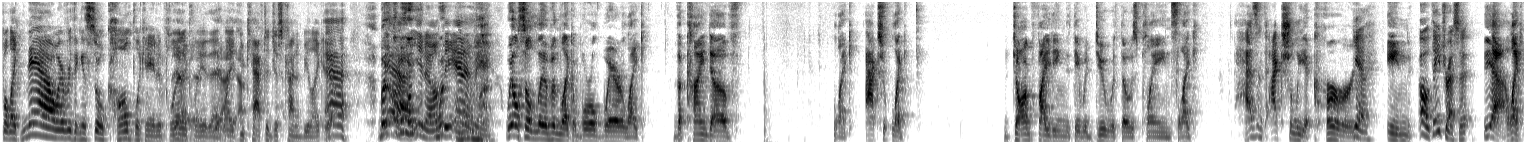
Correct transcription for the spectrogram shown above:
But like now, everything is so complicated politically Mm-hmm. yeah, that yeah, like yeah. you have to just kind of be like, eh, But, yeah, uh, you know, we- the enemy. we also live in like a world where like the kind of like actual like dogfighting that they would do with those planes like hasn't actually occurred Yeah. in Oh, they dress it. yeah like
